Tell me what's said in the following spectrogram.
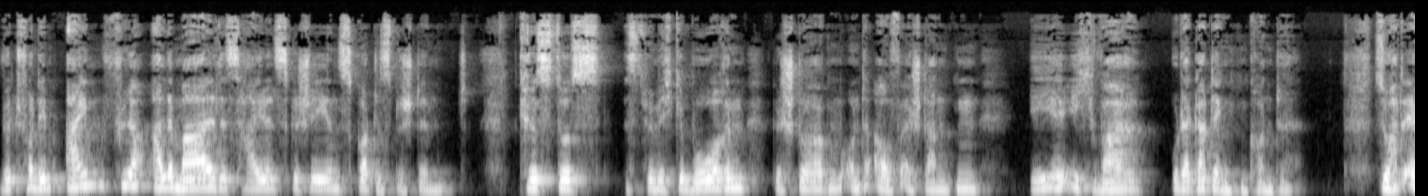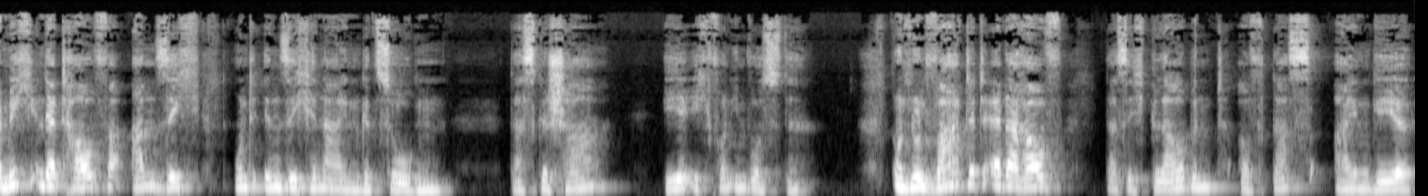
wird von dem ein für allemal des Heilsgeschehens Gottes bestimmt. Christus ist für mich geboren, gestorben und auferstanden, ehe ich war oder gar denken konnte. So hat er mich in der Taufe an sich und in sich hineingezogen. Das geschah, ehe ich von ihm wusste. Und nun wartet er darauf, dass ich glaubend auf das eingehe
